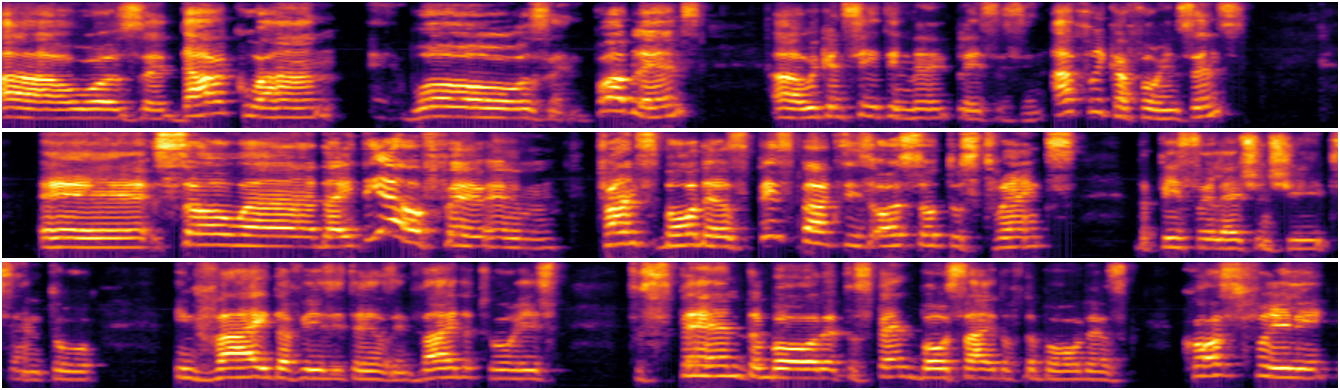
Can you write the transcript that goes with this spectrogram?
uh, was a dark one, wars and problems. Uh, we can see it in many places in Africa, for instance. Uh, so uh, the idea of uh, um, trans-borders peace parks is also to strengthen the peace relationships and to invite the visitors, invite the tourists to spend the border, to spend both sides of the borders, cross freely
